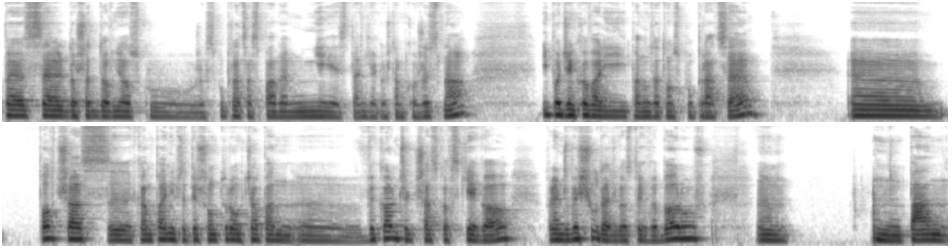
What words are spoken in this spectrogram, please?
PSL doszedł do wniosku, że współpraca z panem nie jest dla nich jakoś tam korzystna i podziękowali panu za tą współpracę. Em, Podczas y, kampanii przed pierwszą turą chciał pan y, wykończyć Trzaskowskiego, wręcz wysiudać go z tych wyborów. Pan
